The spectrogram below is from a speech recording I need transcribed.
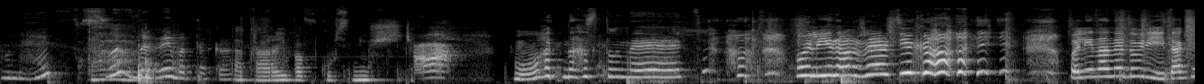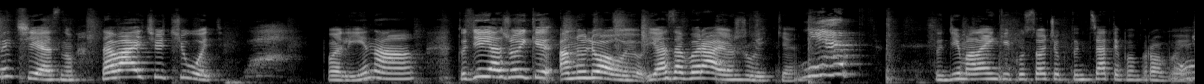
Тунець? Так. Що за риба така? Така риба вкуснюща. От нас тунець. Поліна вже втікає. Поліна, не дурій, так не чесно. Давай чуть-чуть. Поліна. Тоді я жуйки анульовую. Я забираю жуйки. Ні. Тоді маленький кусочок тунця ти попробуєш.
